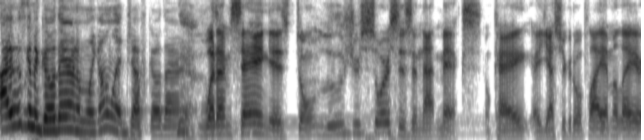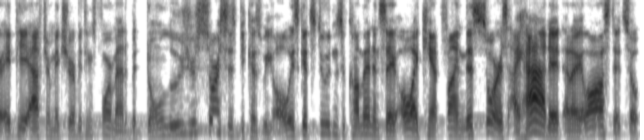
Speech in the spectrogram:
I was gonna go there, and I'm like, I'll let Jeff go there. Yeah. What I'm saying is, don't lose your sources in that mix. Okay. Uh, yes, you're going to apply MLA or APA after, make sure everything's formatted, but don't lose your sources because we always get students who come in and say, "Oh, I can't find this source. I had it and I lost it." So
